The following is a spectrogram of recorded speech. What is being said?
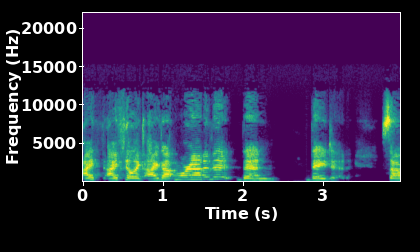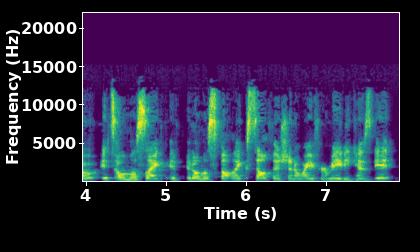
i, I feel like i got more out of it than they did. So it's almost like it, it almost felt like selfish in a way for me because it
